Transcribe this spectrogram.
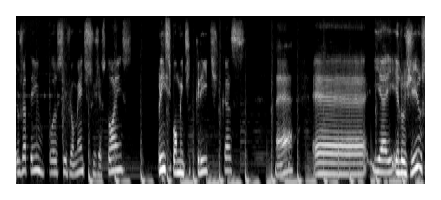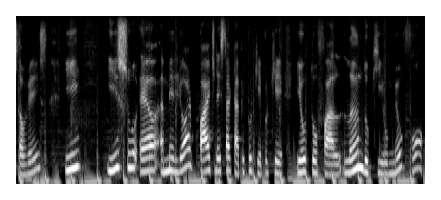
eu já tenho possivelmente sugestões, principalmente críticas, né? É, e aí elogios talvez e isso é a melhor parte da startup. Por quê? Porque eu estou falando que o meu foco,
